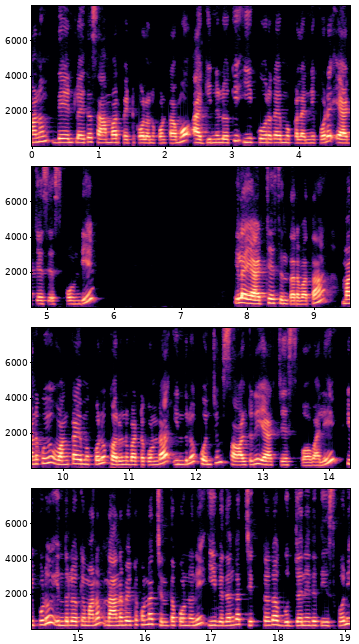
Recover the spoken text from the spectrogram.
మనం దేంట్లో అయితే సాంబార్ పెట్టుకోవాలనుకుంటామో ఆ గిన్నెలోకి ఈ కూరగాయ ముక్కలన్నీ కూడా యాడ్ చేసేసుకోండి. ఇలా యాడ్ చేసిన తర్వాత మనకు వంకాయ ముక్కలు కరును పట్టకుండా ఇందులో కొంచెం సాల్ట్ని యాడ్ చేసుకోవాలి. ఇప్పుడు ఇందులోకి మనం నానబెట్టుకున్న చింతపండుని ఈ విధంగా చిక్కగా గుజ్జు అనేది తీసుకొని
